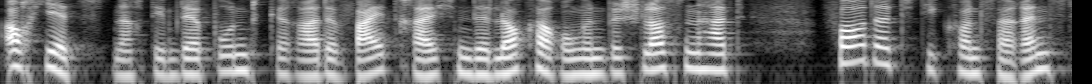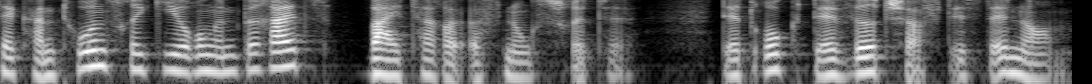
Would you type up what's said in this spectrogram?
Auch jetzt, nachdem der Bund gerade weitreichende Lockerungen beschlossen hat, fordert die Konferenz der Kantonsregierungen bereits weitere Öffnungsschritte. Der Druck der Wirtschaft ist enorm.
